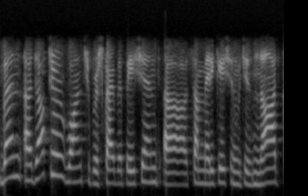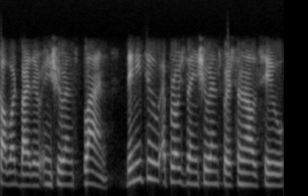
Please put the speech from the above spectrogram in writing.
When a doctor wants to prescribe a patient uh, some medication which is not covered by their insurance plan, they need to approach the insurance personnel to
